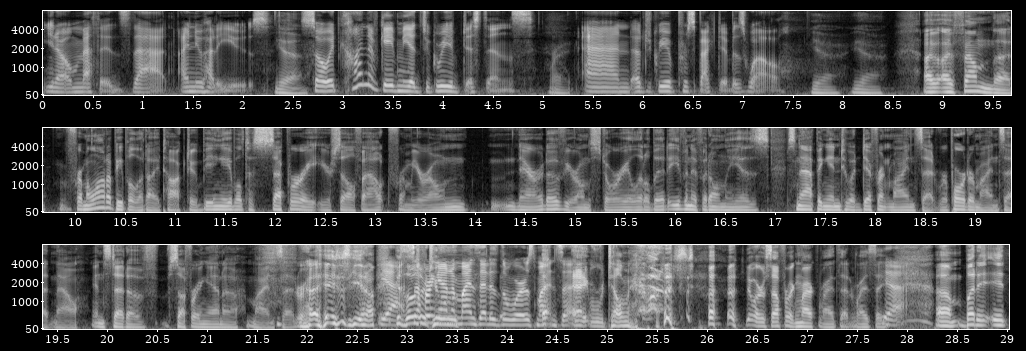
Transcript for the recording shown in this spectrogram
you know methods that I knew how to use. Yeah. So it kind of gave me a degree of distance Right. and a degree of perspective as well. Yeah, yeah. I, I've found that from a lot of people that I talk to, being able to separate yourself out from your own narrative, your own story a little bit, even if it only is snapping into a different mindset, reporter mindset now, instead of suffering Anna mindset, right? you know, Yeah, those are suffering two- Anna mindset is the worst mindset. Hey, tell me about it. or suffering Mark mindset, might say. Yeah. Um, but it, it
